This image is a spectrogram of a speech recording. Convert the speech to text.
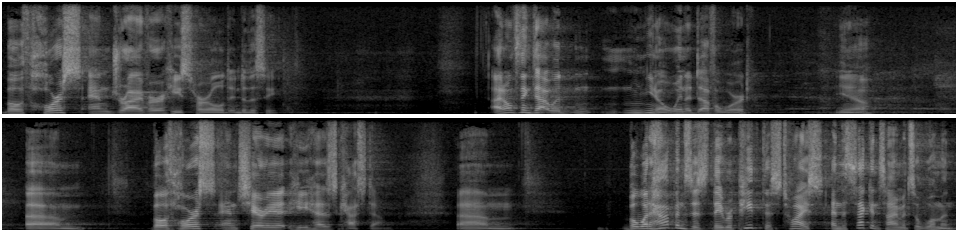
both horse and driver he's hurled into the sea. I don't think that would, you know, win a Dove Award, you know. Um, both horse and chariot he has cast down. Um, but what happens is they repeat this twice, and the second time it's a woman.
